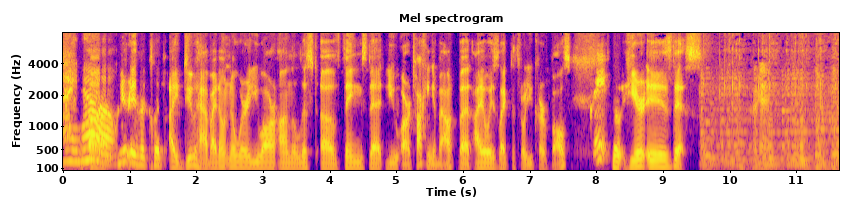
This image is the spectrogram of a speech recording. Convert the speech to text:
I Uh, know. here is a clip I do have. I don't know where you are on the list of things that you are talking about, but I always like to throw you curveballs. Great. So here is this. Okay.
